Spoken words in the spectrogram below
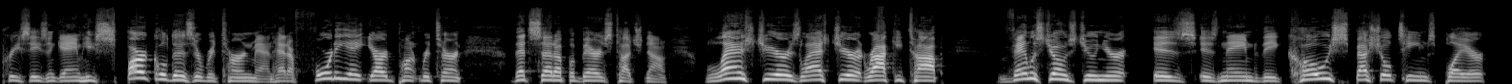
preseason game, he sparkled as a return man, had a 48 yard punt return that set up a Bears touchdown. Last year, his last year at Rocky Top, Velus Jones Jr. is is named the co special teams player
